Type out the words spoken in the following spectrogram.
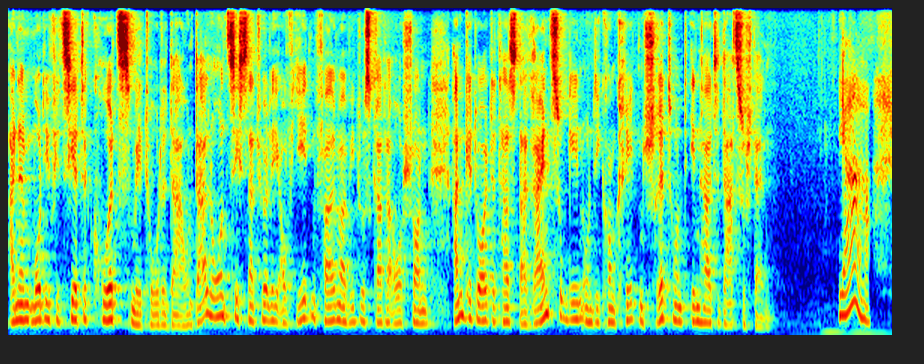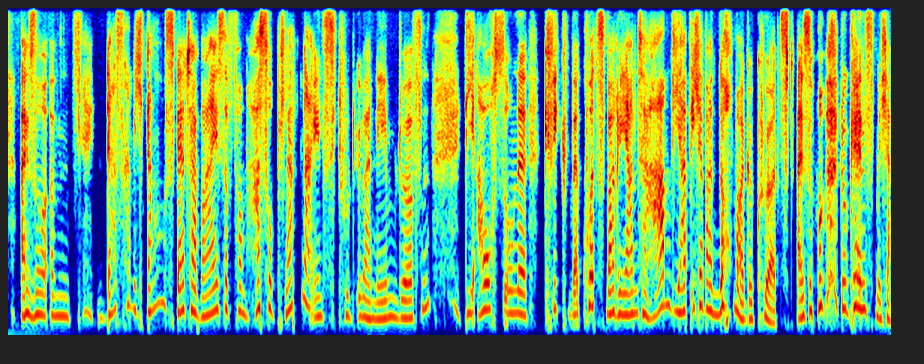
eine modifizierte Kurzmethode dar. Und da lohnt es sich natürlich auf jeden Fall mal, wie du es gerade auch schon angedeutet hast, da reinzugehen und die konkreten Schritte und Inhalte darzustellen. Ja, also ähm, das habe ich dankenswerterweise vom Hasso-Plattner-Institut übernehmen dürfen, die auch so eine Quick-Kurzvariante haben. Die habe ich aber nochmal gekürzt. Also du kennst mich ja.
